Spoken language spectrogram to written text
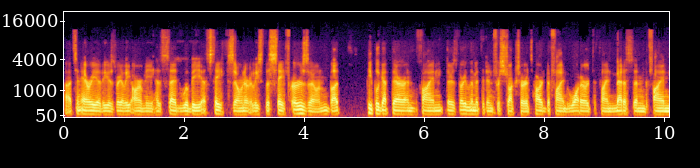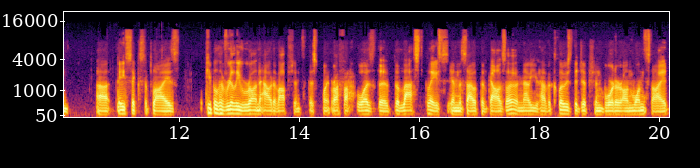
Uh, it's an area the Israeli army has said will be a safe zone, or at least the safer zone. But people get there and find there's very limited infrastructure. It's hard to find water, to find medicine, to find uh, basic supplies. People have really run out of options at this point. Rafah was the, the last place in the south of Gaza, and now you have a closed Egyptian border on one side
